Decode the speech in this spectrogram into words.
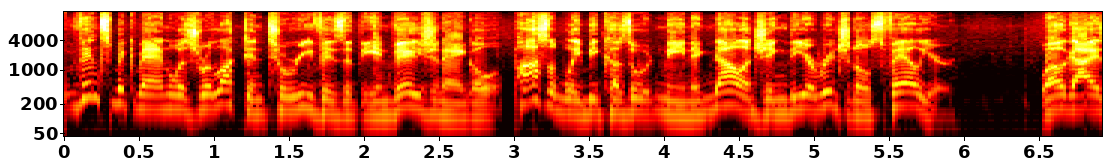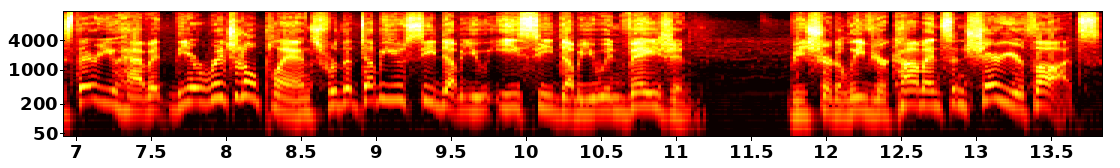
Vince McMahon was reluctant to revisit the invasion angle, possibly because it would mean acknowledging the original's failure. Well, guys, there you have it the original plans for the WCW ECW invasion. Be sure to leave your comments and share your thoughts.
